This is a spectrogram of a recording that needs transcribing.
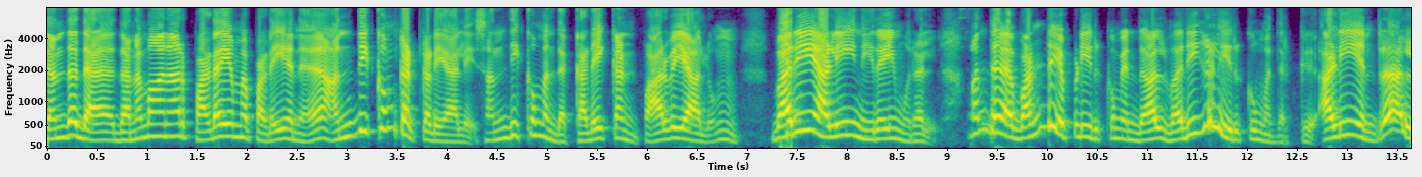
சந்த த தனமானார் படையம படையென அந்திக்கும் கட்கடையாலே சந்திக்கும் அந்த கடைக்கண் பார்வையாலும் வரி அழி நிறைமுறல் அந்த வண்டு எப்படி இருக்கும் என்றால் வரிகள் இருக்கும் அதற்கு. அழி என்றால்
